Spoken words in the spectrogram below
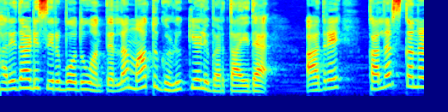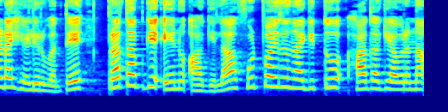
ಹರಿದಾಡಿಸಿರ್ಬೋದು ಅಂತೆಲ್ಲ ಮಾತುಗಳು ಕೇಳಿ ಬರ್ತಾ ಇದೆ. ಆದ್ರೆ ಕಲರ್ಸ್ ಕನ್ನಡ ಹೇಳಿರುವಂತೆ ಪ್ರತಾಪ್ಗೆ ಏನೂ ಆಗಿಲ್ಲ, ಫುಡ್ ಪಾಯ್ಸನ್ ಆಗಿತ್ತು. ಹಾಗಾಗಿ ಅವರನ್ನು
